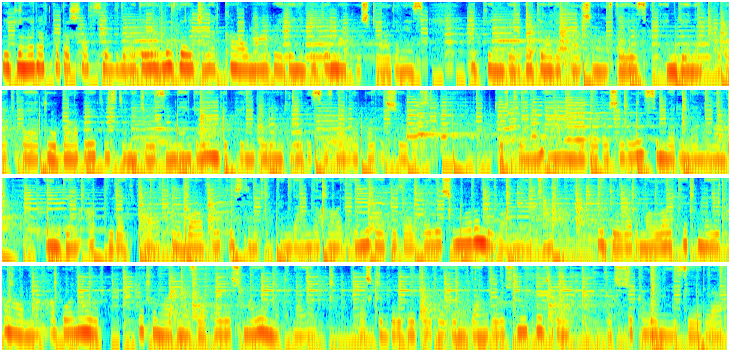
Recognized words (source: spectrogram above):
İyi günler arkadaşlar, sevgili ve değerli izleyiciler. Kanalıma ve yeni videoma hoş geldiniz. Yepyeni bir video ile karşınızdayız. Engin Akbürek ve Tuğba Büyüküstün ikilisinden gelen yepyeni görüntüleri sizlerle paylaşıyoruz. Türkiye'nin en ünlü ve başarılı isimlerinden olan Engin Akbürek ve Tuğba Büyüküstün çiftinden daha yeni ve güzel paylaşımların devamı için Videolarıma like etmeyi, kanalıma abone olup yakınlarınızla paylaşmayı unutmayın. Başka bir videoda yeniden görüşmek üzere. Hoşçakalın, iyi seyirler.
